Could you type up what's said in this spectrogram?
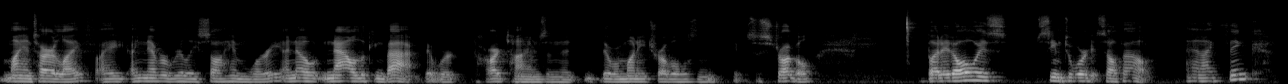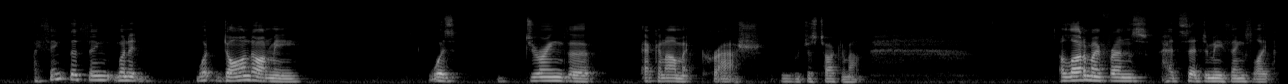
my entire life, I, I never really saw him worry. I know now looking back, there were hard times and the, there were money troubles and it was a struggle, but it always seemed to work itself out. And I think, I think the thing when it, what dawned on me was during the economic crash we were just talking about a lot of my friends had said to me things like,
